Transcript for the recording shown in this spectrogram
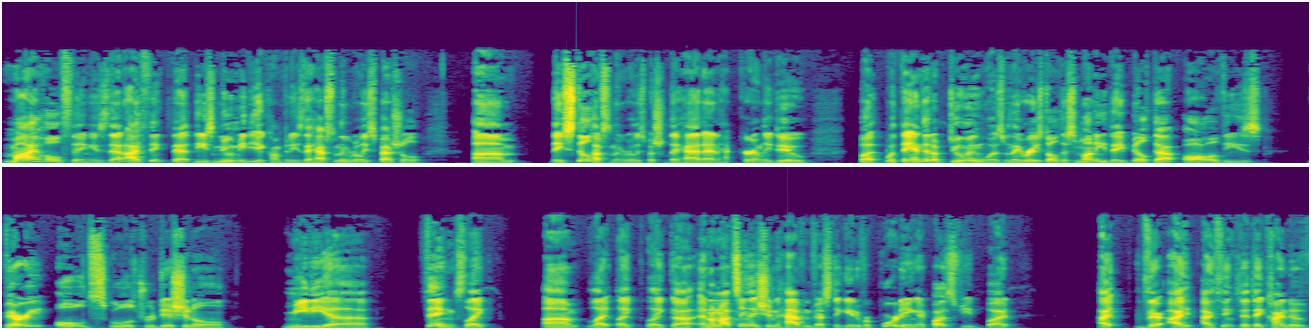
my whole thing is that i think that these new media companies they have something really special. Um they still have something really special they had and currently do. But what they ended up doing was when they raised all this money they built out all of these very old school traditional media things. Like um like like like uh and i'm not saying they shouldn't have investigative reporting at buzzfeed but i there i i think that they kind of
